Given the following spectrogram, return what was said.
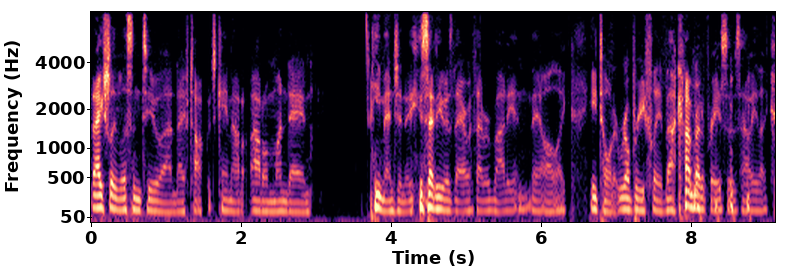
and I actually listened to uh, Knife Talk, which came out out on Monday, and he mentioned it. He said he was there with everybody, and they all like he told it real briefly about Combat Abrasives, how he like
